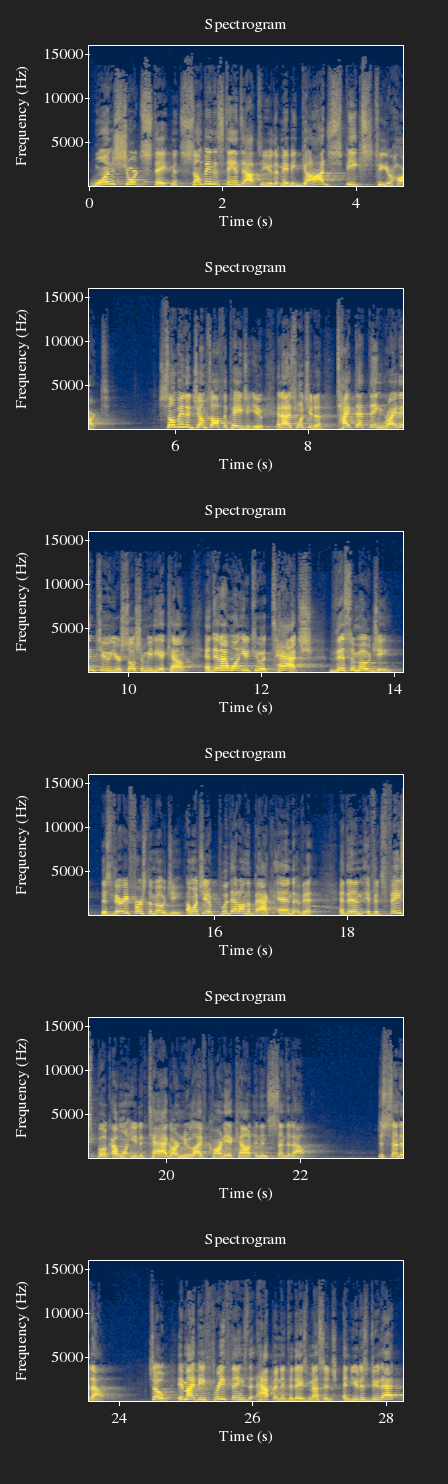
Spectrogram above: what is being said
one short statement, something that stands out to you that maybe God speaks to your heart. Something that jumps off the page at you. And I just want you to type that thing right into your social media account. And then I want you to attach this emoji, this very first emoji. I want you to put that on the back end of it. And then if it's Facebook, I want you to tag our New Life Kearney account and then send it out. Just send it out. So it might be three things that happen in today's message, and you just do that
